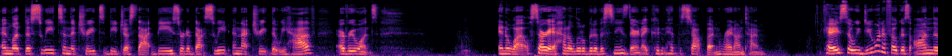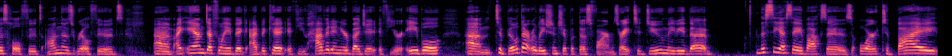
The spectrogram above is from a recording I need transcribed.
and let the sweets and the treats be just that be sort of that sweet and that treat that we have every once in a while. Sorry, I had a little bit of a sneeze there and I couldn't hit the stop button right on time. Okay, so we do want to focus on those whole foods, on those real foods. Um, I am definitely a big advocate if you have it in your budget, if you're able um, to build that relationship with those farms, right? To do maybe the the CSA boxes or to buy,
